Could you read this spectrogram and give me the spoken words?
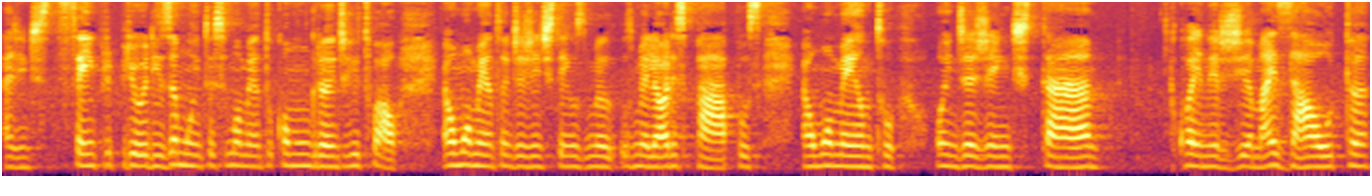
a gente sempre prioriza muito esse momento como um grande ritual. É um momento onde a gente tem os, os melhores papos, é um momento onde a gente está com a energia mais alta,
